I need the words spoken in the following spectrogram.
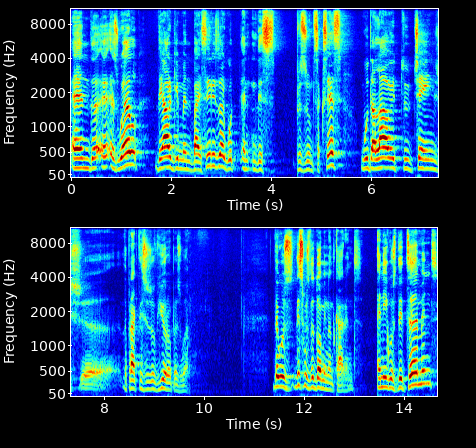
And uh, as well, the argument by Syriza would, and this presumed success, would allow it to change uh, the practices of Europe as well. There was, this was the dominant current, and he was determined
